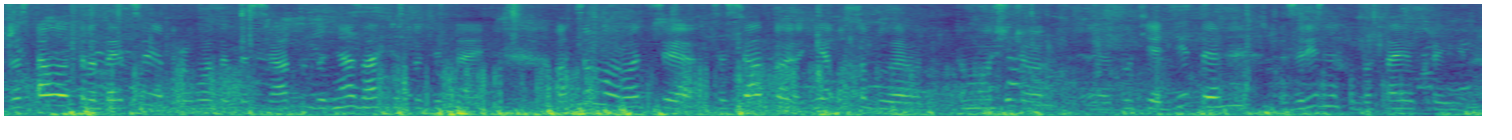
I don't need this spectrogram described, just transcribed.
вже стало традицією проводити свято до Дня захисту дітей. А в цьому році це свято є особливим, тому що е, тут є діти з різних областей України.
